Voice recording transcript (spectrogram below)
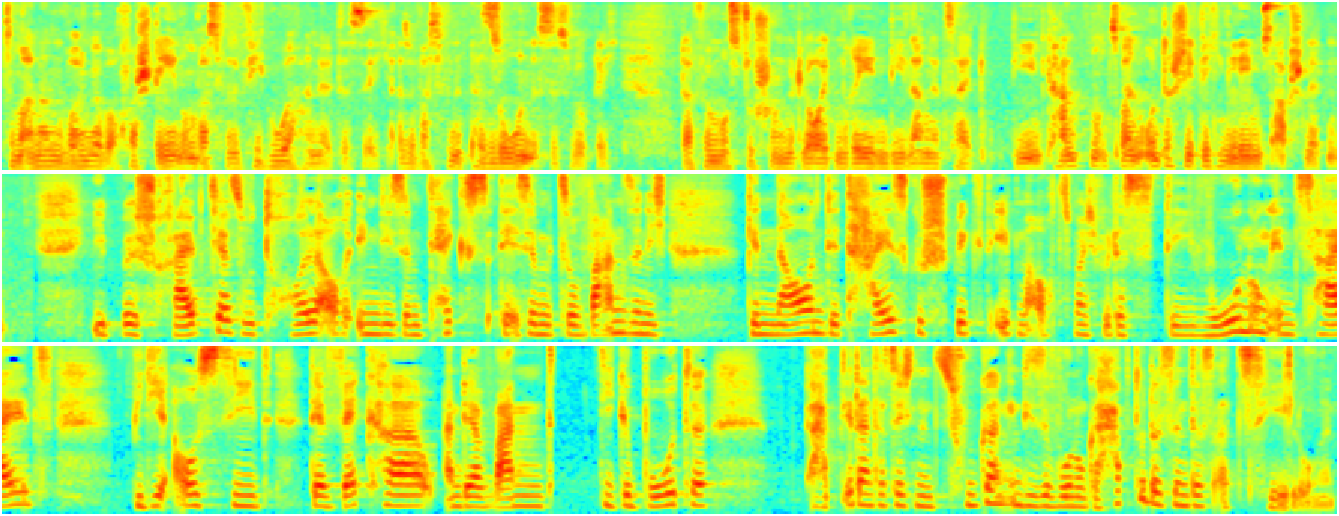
Zum anderen wollen wir aber auch verstehen, um was für eine Figur handelt es sich. Also was für eine Person ist es wirklich. Dafür musst du schon mit Leuten reden, die lange Zeit, die ihn kannten, und zwar in unterschiedlichen Lebensabschnitten. Ihr beschreibt ja so toll auch in diesem Text, der ist ja mit so wahnsinnig genauen Details gespickt, eben auch zum Beispiel, dass die Wohnung in Zeit, wie die aussieht, der Wecker an der Wand, die Gebote. Habt ihr dann tatsächlich einen Zugang in diese Wohnung gehabt oder sind das Erzählungen?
